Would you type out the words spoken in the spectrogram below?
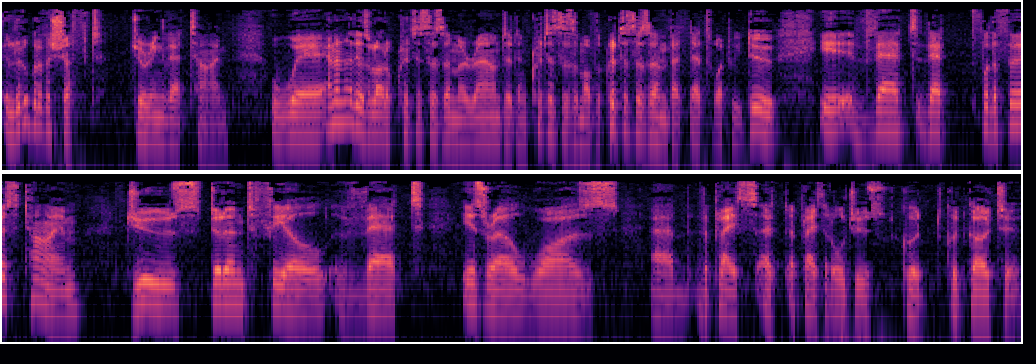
a little bit of a shift during that time where, and I know there's a lot of criticism around it and criticism of the criticism, but that's what we do, that, that for the first time, Jews didn't feel that Israel was the place, a, a, place that all Jews could could go to.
